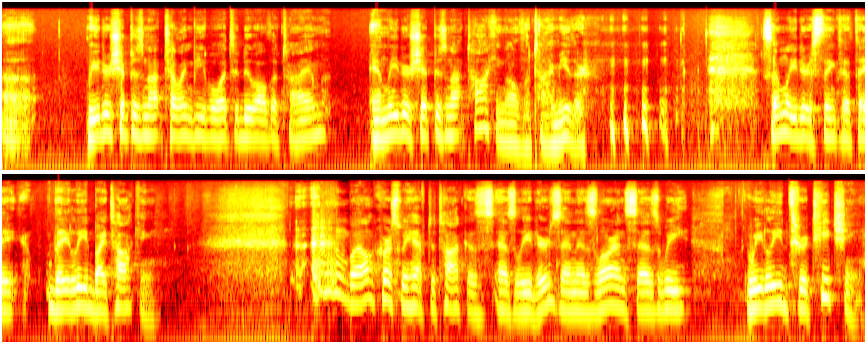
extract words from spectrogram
Uh, leadership is not telling people what to do all the time, and leadership is not talking all the time either. Some leaders think that they, they lead by talking. well, of course, we have to talk as, as leaders, and as Loren says, we, we lead through teaching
